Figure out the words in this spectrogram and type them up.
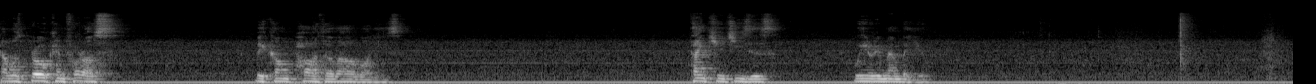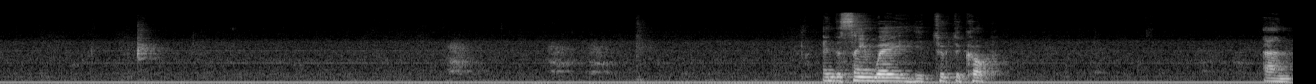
that was broken for us become part of our bodies. Thank you, Jesus. We remember you. In the same way, he took the cup and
